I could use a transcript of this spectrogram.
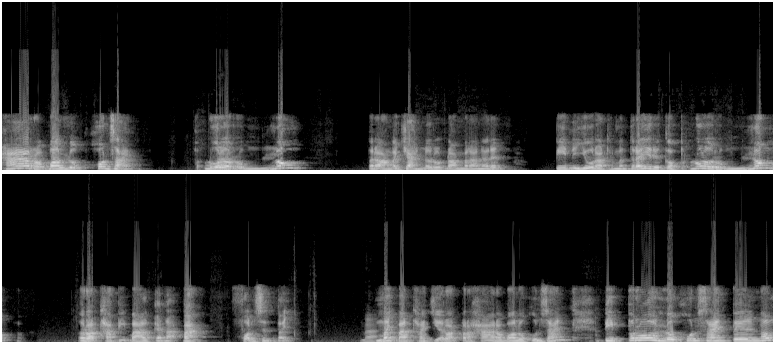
ហាររបស់លោកហ៊ុនសែនផ្ដួលរំលំព្រះម្ចាស់នរោត្តមរណរដ្ឋពីនាយករដ្ឋមន្ត្រីឬក៏ផ្ដួលរំលំរដ្ឋាភិបាលគណៈបកហ្វុនស៊ិនប៉ិចមិនបានថាជារដ្ឋប្រហាររបស់លោកហ៊ុនសែនពីព្រោះលោកហ៊ុនសែនពេលនោះ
